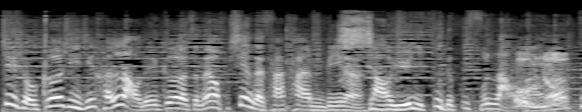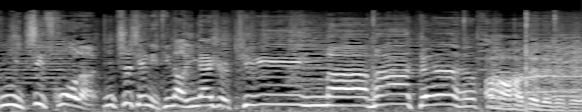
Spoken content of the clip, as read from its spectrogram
这首歌是已经很老的一歌了，怎么样现在才拍 MV 呢？小鱼，你不得不服老啊！你记错了，你之前你听到应该是听妈妈的话。啊，对对对对，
